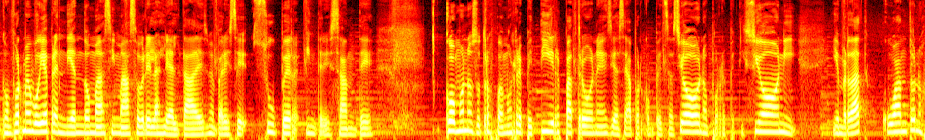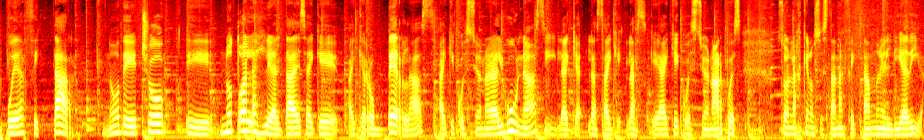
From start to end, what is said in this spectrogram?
conforme voy aprendiendo más y más sobre las lealtades, me parece súper interesante cómo nosotros podemos repetir patrones, ya sea por compensación o por repetición, y, en verdad cuánto nos puede afectar. ¿no? De hecho, eh, no todas las lealtades hay que, hay que romperlas, hay que cuestionar algunas, y las las que hay que cuestionar pues, son las que nos están afectando en el día a día.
